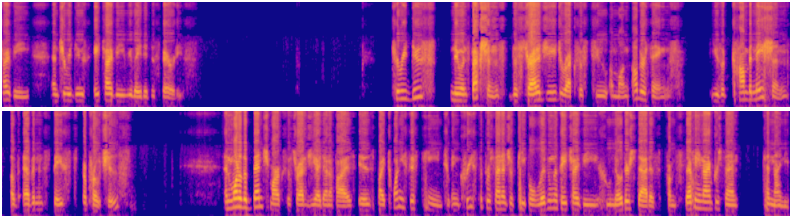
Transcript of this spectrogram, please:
HIV, and to reduce HIV-related disparities. To reduce new infections, the strategy directs us to, among other things, use a combination of evidence-based approaches. And one of the benchmarks the strategy identifies is by 2015 to increase the percentage of people living with HIV who know their status from 79% to 90%.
